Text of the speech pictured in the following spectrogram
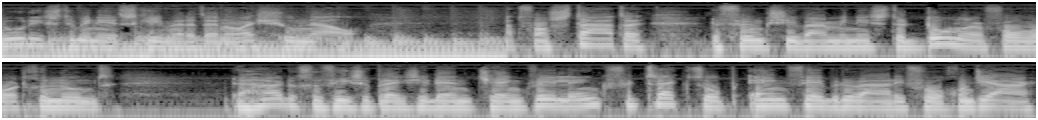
Juri Stubenitski met het NOS-journaal. Raad van State, de functie waar minister Donner voor wordt genoemd. De huidige vicepresident Cenk Willink vertrekt op 1 februari volgend jaar.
